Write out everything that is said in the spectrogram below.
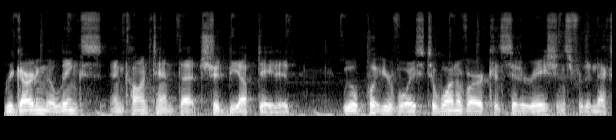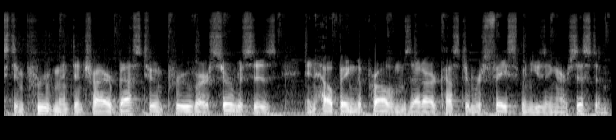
Regarding the links and content that should be updated, we will put your voice to one of our considerations for the next improvement and try our best to improve our services in helping the problems that our customers face when using our system.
